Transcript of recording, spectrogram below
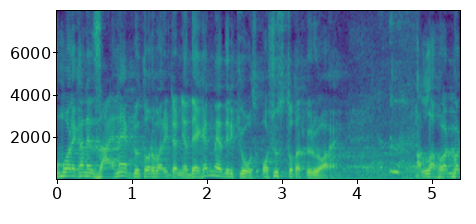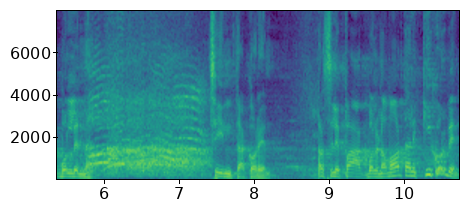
ওমর এখানে যায় না একটু তরবারিটা নিয়ে। দেখেন না এদের কি অসুস্থতা শুরু হয়। আল্লাহ একবার বললেন না? চিন্তা করেন। রসুলে পাক বলেন অমর তাহলে কি করবেন?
